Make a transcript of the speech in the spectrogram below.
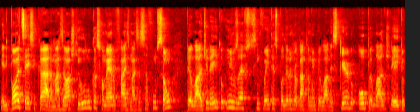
ele pode ser esse cara, mas eu acho que o Lucas Romero faz mais essa função pelo lado direito e o José Cifuentes podendo jogar também pelo lado esquerdo ou pelo lado direito,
